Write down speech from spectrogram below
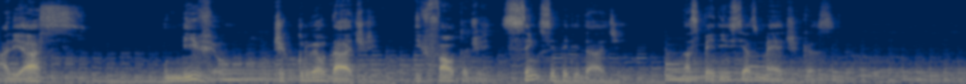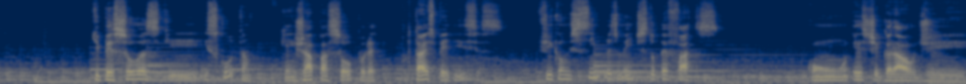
Aliás, o nível de crueldade e falta de sensibilidade nas perícias médicas que pessoas que escutam quem já passou por, por tais perícias ficam simplesmente estupefatos com este grau de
